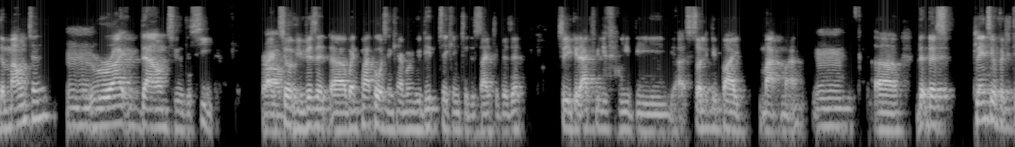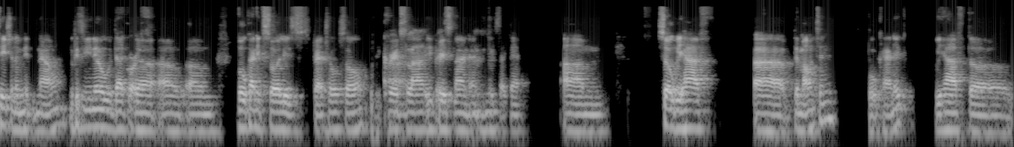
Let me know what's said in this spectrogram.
the mountain Mhm. right down to the sea. Right. Wow. So if you visit, uh, when Paco was in Cameroon, we did take him to the site to visit. So you could actually see the uh, solidified magma. Mhm. Uh, th- there's plenty of vegetation on it now because you know that uh, uh, um, volcanic soil is fertile soil. It creates Uh, land, It creates land and Mhm. things like that. Um, so we have uh, the mountain, volcanic. We have the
